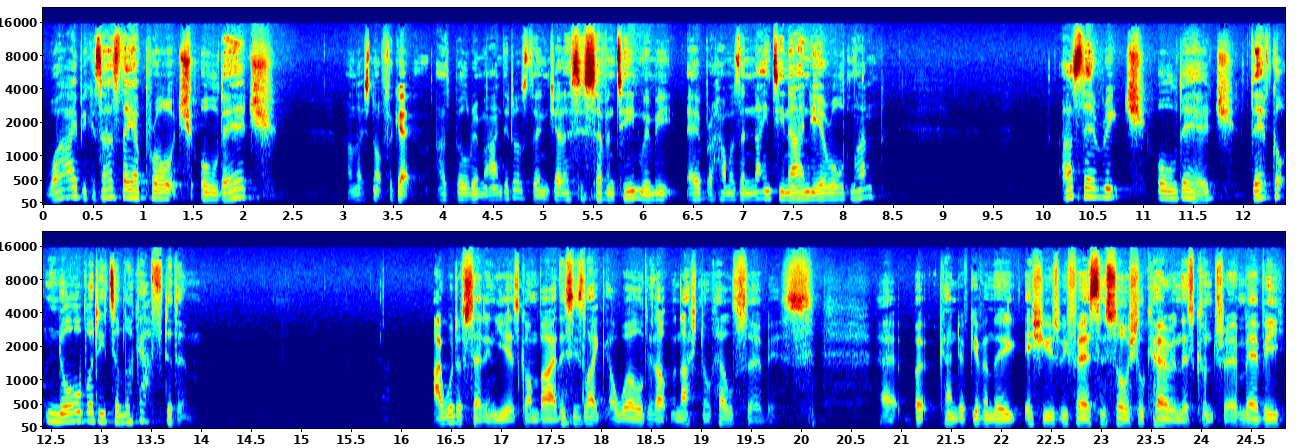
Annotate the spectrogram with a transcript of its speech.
Why? Because as they approach old age, and let's not forget, as Bill reminded us, in Genesis 17, we meet Abraham as a 99 year old man. As they reach old age, they've got nobody to look after them. I would have said in years gone by, this is like a world without the National Health Service. Uh, but kind of given the issues we face in social care in this country, maybe,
